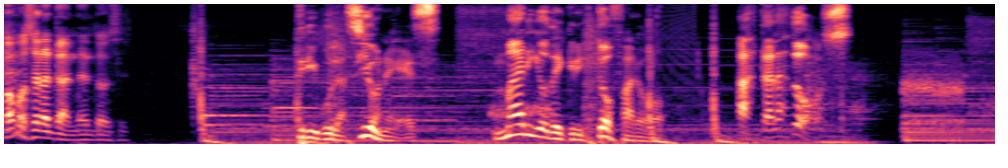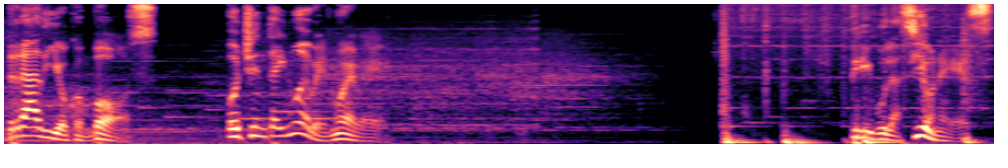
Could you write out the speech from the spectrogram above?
Vamos a la tanda entonces. Tribulaciones. Mario de Cristófaro. Hasta las 2. Radio con Voz. 899. Tribulaciones.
